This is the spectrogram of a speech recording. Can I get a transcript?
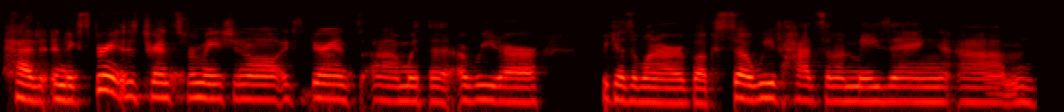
had an experience a transformational experience um, with a, a, reader because of one of our books. So we've had some amazing um,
